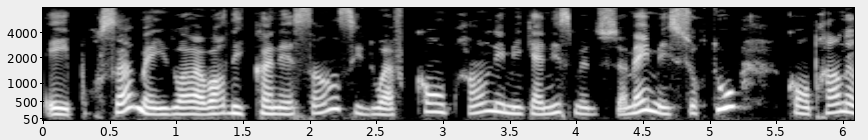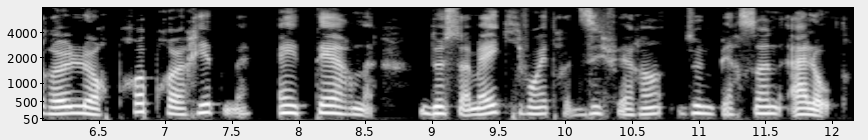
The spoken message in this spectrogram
et pour ça, ben, ils doivent avoir des connaissances, ils doivent comprendre les mécanismes du sommeil, mais surtout comprendre leur propre rythme interne de sommeil qui vont être différents d'une personne à l'autre.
